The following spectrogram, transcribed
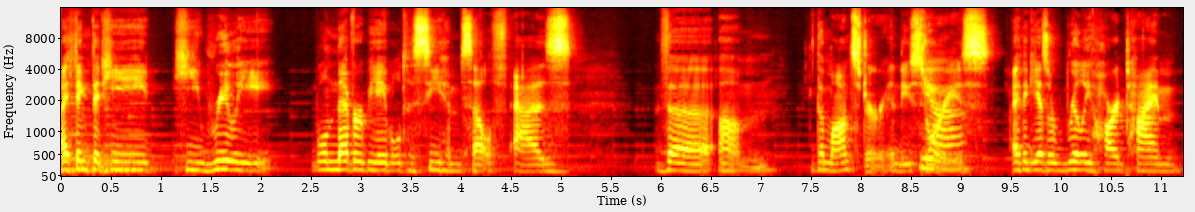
I think that he he really will never be able to see himself as the um the monster in these Yeah. I think he has a really hard time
